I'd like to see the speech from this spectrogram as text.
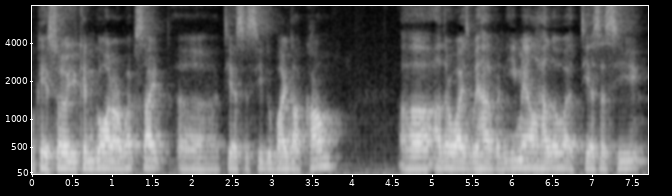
Okay, so you can go on our website, uh, tsscdubai.com. Uh, otherwise, we have an email, hello at tssc.ae.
